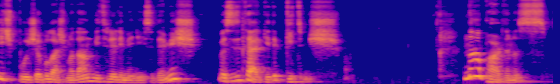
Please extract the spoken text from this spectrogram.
hiç bu işe bulaşmadan bitirelim en iyisi demiş ve sizi terk edip gitmiş. Ne yapardınız?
